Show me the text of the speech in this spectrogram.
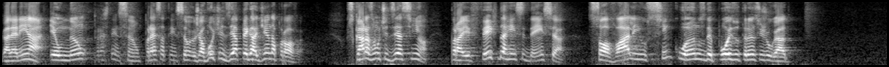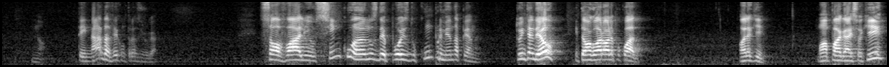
Galerinha, eu não. Presta atenção, presta atenção. Eu já vou te dizer a pegadinha da prova. Os caras vão te dizer assim, ó. Para efeito da reincidência, só valem os cinco anos depois do trânsito em julgado. Não. Tem nada a ver com o trânsito em julgado. Só valem os cinco anos depois do cumprimento da pena. Tu entendeu? Então agora olha para o quadro. Olha aqui. Vamos apagar isso aqui.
